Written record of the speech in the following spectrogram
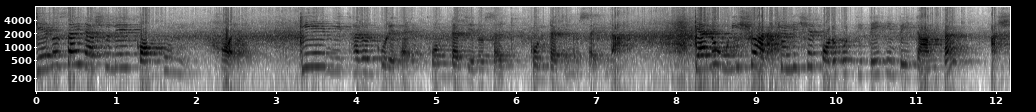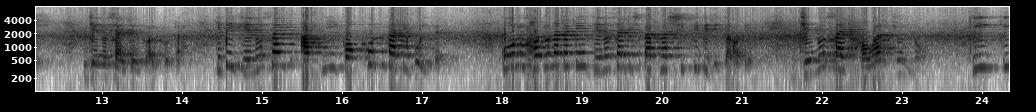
জেনোসাইড আসলে কখন হয়? কে নির্ধারণ করে দেয় কোনটা জেনোসাইড কোনটা জেনোসাইড না? কেন উনিশশো আটচল্লিশের পরবর্তীতেই কিন্তু এই টার্মটা আসে জেনোসাইডের গল্পটা? কিন্তু এই জেনোসাইড আপনি কখন কাকে বলবেন? কোন ঘটনাটাকে জেনোসাইড হিসেবে আপনার স্বীকৃতি দিতে হবে? জেনোসাইড হওয়ার জন্য কি কি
